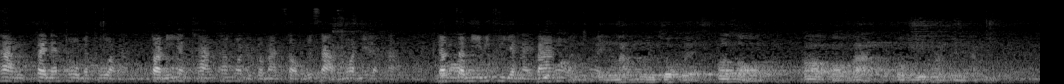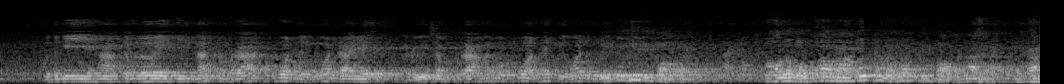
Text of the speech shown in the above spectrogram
ทางไฟแนนซ์โทรมาทวงตอนนี้ยังค้างค่างวดอยู่ประมาณสองหรือสามงวดนี่แหละค่ะแล้วจะมีวิธียังไงบ้างเป็นมัดมือชกเลย ข้อสองก็ขอฝากตรงนี้ทำเป็นครับ มันจะมีหากจำเลยผิดนัดชำระงวดหนึ่งงวดใด หรือชำระไม่ครบงวดให้ถือว่าดำหรืเนิอนเจ้าที่ติดต่อกันพอระบบเข้ามาปุ๊บเราก็ติดต่อกันได้แล้วนะครับ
